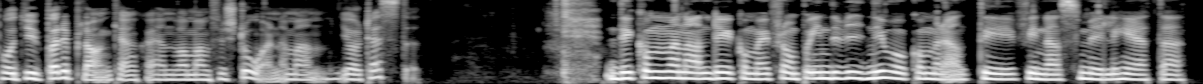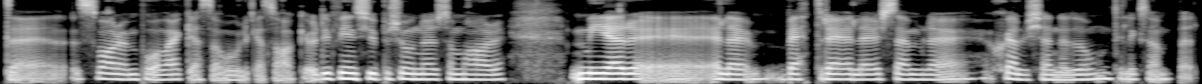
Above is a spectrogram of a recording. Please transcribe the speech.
på ett djupare plan kanske än vad man förstår när man gör testet. Det kommer man aldrig komma ifrån. På individnivå kommer det alltid finnas möjlighet att eh, svaren påverkas av olika saker. Och det finns ju personer som har mer eh, eller bättre eller sämre självkännedom till exempel.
